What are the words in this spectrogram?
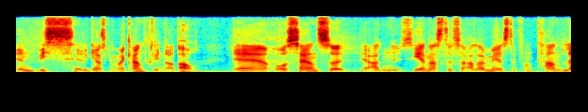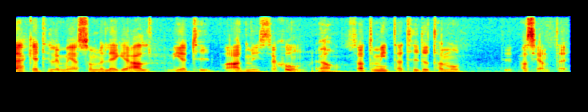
en viss, eller ganska markant skillnad. Ja. Eh, och sen så, nu senaste så alarmeras det från tandläkare till och med som lägger allt mer tid på administration. Ja. Så att de inte har tid att ta emot patienter.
